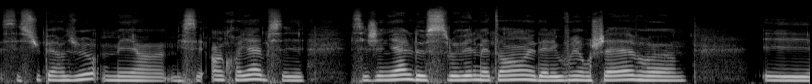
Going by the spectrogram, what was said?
c'est super dur, mais, mais c'est incroyable. C'est génial de se lever le matin et d'aller ouvrir aux chèvres. Euh, et,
